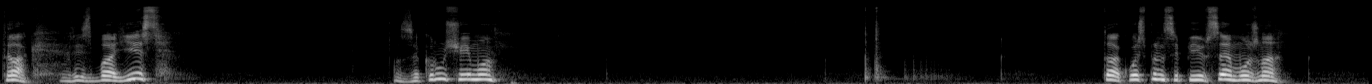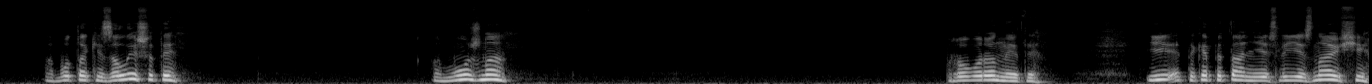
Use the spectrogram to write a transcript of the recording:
Так, різьба є. Закручуємо. Так, ось, в принципі, і все можна або так і залишити. А можна проворонити. І таке питання, якщо є знаючі,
